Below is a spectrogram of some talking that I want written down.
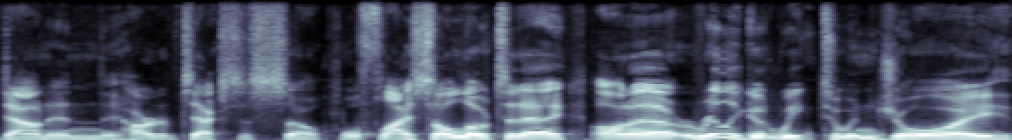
down in the heart of Texas. So we'll fly solo today on a really good week to enjoy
